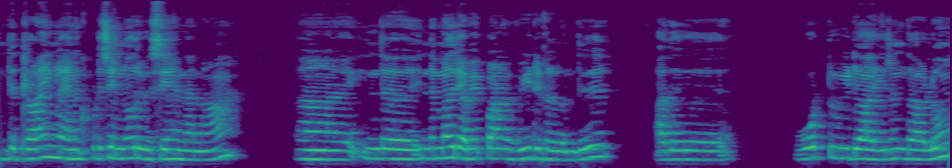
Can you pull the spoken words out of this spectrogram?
இந்த ட்ராயிங்கில் எனக்கு பிடிச்ச இன்னொரு விஷயம் என்னென்னா இந்த இந்த மாதிரி அமைப்பான வீடுகள் வந்து அது ஓட்டு வீடாக இருந்தாலும்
